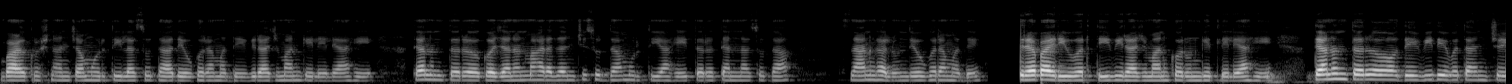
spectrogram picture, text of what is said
बाळकृष्णांच्या मूर्तीला सुद्धा देवघरामध्ये विराजमान केलेले आहे. त्यानंतर गजानन महाराजांची सुद्धा मूर्ती आहे. तर त्यांना सुद्धा स्नान घालून देवघरामध्ये तिसऱ्या पायरीवरती विराजमान करून घेतलेले आहे. त्यानंतर देवी देवतांचे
